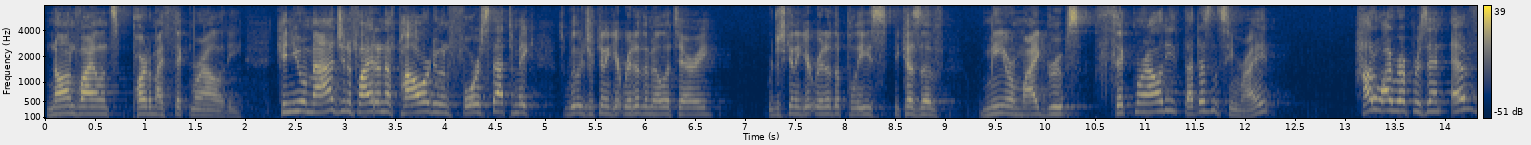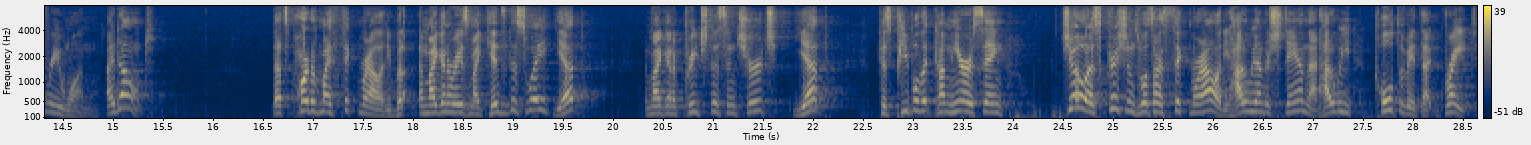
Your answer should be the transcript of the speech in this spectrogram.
nonviolence, part of my thick morality. Can you imagine if I had enough power to enforce that to make, so we are just going to get rid of the military? We're just going to get rid of the police because of me or my group's thick morality? That doesn't seem right. How do I represent everyone? I don't. That's part of my thick morality. But am I going to raise my kids this way? Yep. Am I going to preach this in church? Yep. Because people that come here are saying, Joe, as Christians, what's our thick morality? How do we understand that? How do we cultivate that? Great.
